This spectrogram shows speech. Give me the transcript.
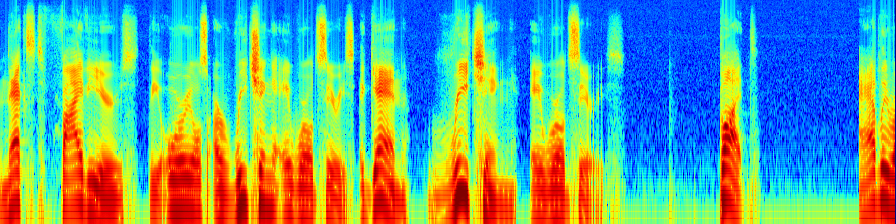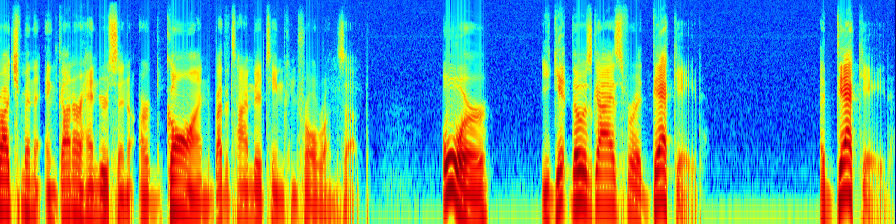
Next five years, the Orioles are reaching a World Series. Again, reaching a World Series. But Adley Rutschman and Gunnar Henderson are gone by the time their team control runs up. Or you get those guys for a decade. A decade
